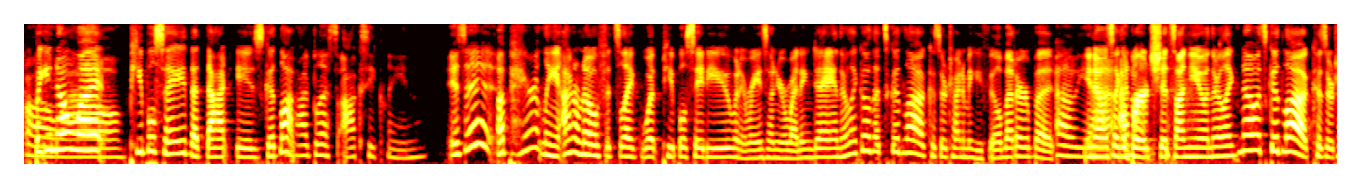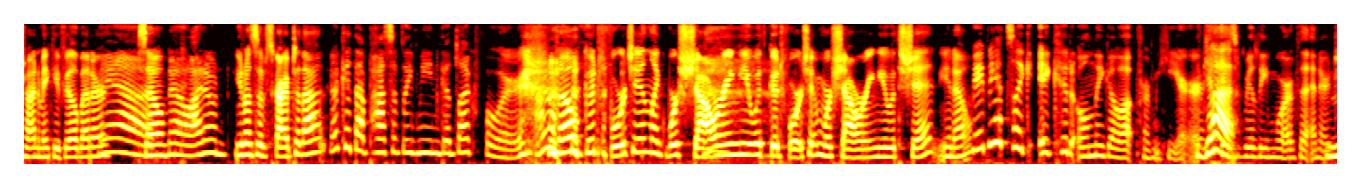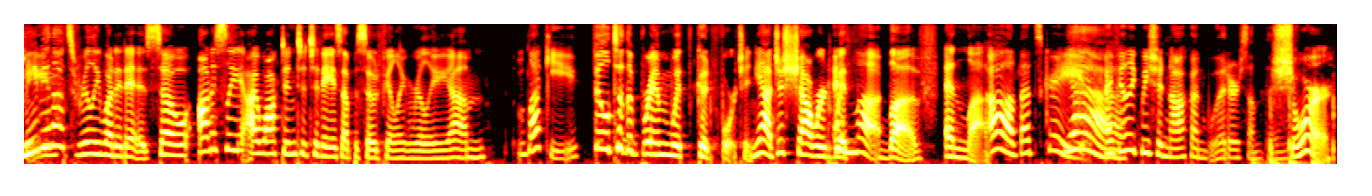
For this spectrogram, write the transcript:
But you Oh, know wow. what? People say that that is good luck. God bless OxiClean. Is it? Apparently, I don't know if it's like what people say to you when it rains on your wedding day, and they're like, "Oh, that's good luck" because they're trying to make you feel better. But Oh, yeah. you know, it's like a I bird don't- shits on you, and they're like, "No, it's good luck" because they're trying to make you feel better. yeah. So no, I don't. you don't subscribe to that? What could that possibly mean? Good luck for? I don't know. Good fortune. Like we're showering you with good fortune. We're showering you with shit. You know. Maybe it's like it could only go up from here. Yeah. is really more of the energy. Maybe that's really what it is. So honestly, I walked into today's episode feeling really um lucky. filled to the brim with good fortune. Yeah, just showered with love. love and love. Oh, that's great. Yeah. I feel like we should knock on wood or something. Sure.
